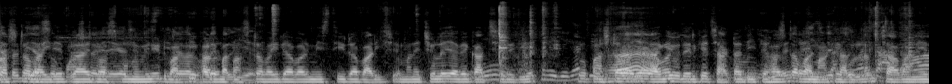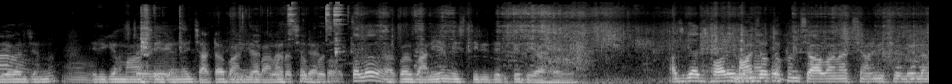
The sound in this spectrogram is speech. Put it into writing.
পাঁচটা বাইরে প্রায় দশ পনেরো মিনিট বাকি ঘরে কারণ পাঁচটা বাইরে আবার মিস্ত্রিরা বাড়ি মানে চলে যাবে কাজ ছেড়ে দিয়ে। তো পাঁচটা হ্যাঁ, বাজার আগে আবার ওদেরকে চাটা দিতে হবে তাই মাকে বললাম চা বানিয়ে দেওয়ার জন্য। এদিকে মা সেই জন্যই চাটা বানিয়ে বানাচ্ছে দেখো। তারপর বানিয়ে মিস্ত্রিদেরকে দেওয়া হবে। আজকে আর ঝড় মা যতক্ষণ চা বানাচ্ছে আমি চলে এলাম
